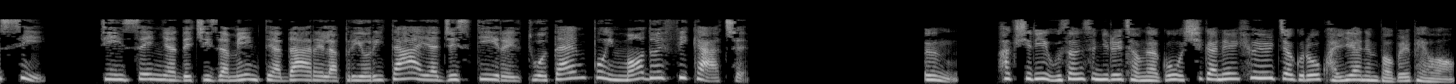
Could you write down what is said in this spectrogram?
Sì. Ti insegna decisamente a dare la priorità e a gestire il tuo tempo in modo efficace. 응. 확실히 우선순위를 정하고 시간을 효율적으로 관리하는 법을 배워.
